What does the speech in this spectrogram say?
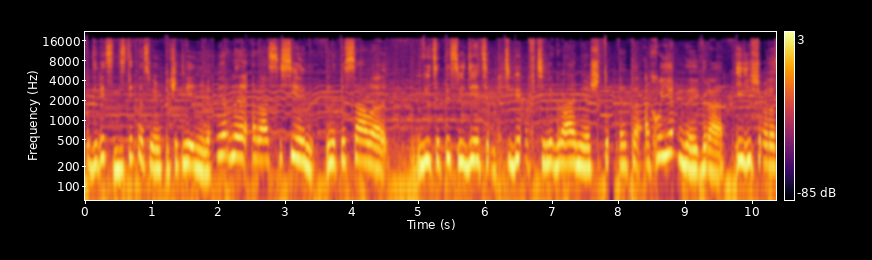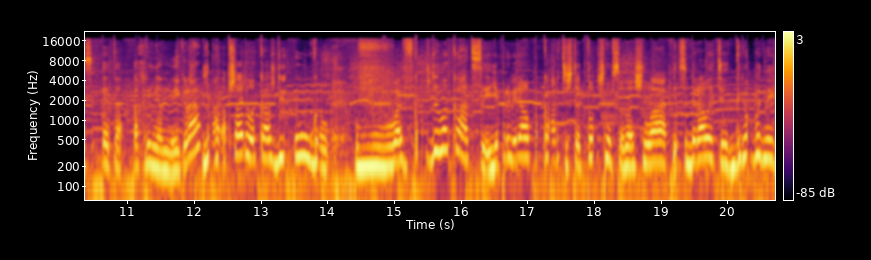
поделиться действительно своими впечатлениями сообщениями. Наверное, раз семь написала Витя, ты свидетель тебе в Телеграме, что это охуенная игра. И еще раз, это охрененная игра. Я обшарила каждый угол в, в каждой локации. Я проверяла по карте, что я точно все нашла. Я собирала эти гребаные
